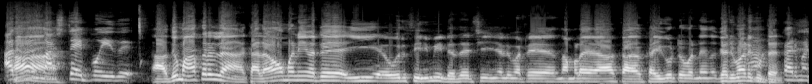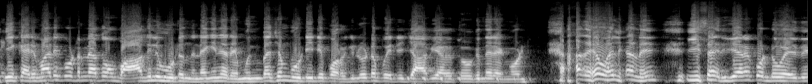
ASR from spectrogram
ആ. അത് മാത്രല്ല കലാവമണി മറ്റേ ഈ ഒരു സിനിമയുണ്ട് എന്താ വെച്ച് കഴിഞ്ഞാൽ മറ്റേ നമ്മളെ ആ കൈകൂട്ട് പെണ്ണ കരുമാടിക്കൂട്ടൻ. ഈ കരുമാടിക്കൂട്ടന്റെ അകത്ത് വാതിൽ പൂട്ടുന്നുണ്ട്. എങ്ങനെ അറിയാം? മുൻവശം പൂട്ടിയിട്ട് പുറകിലോട്ട് പോയിട്ട് ചാവി അകത്ത് നോക്കുന്ന രംഗമുണ്ട് അതേപോലെയാണ് ഈ സരികാനെ കൊണ്ടുപോയത്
